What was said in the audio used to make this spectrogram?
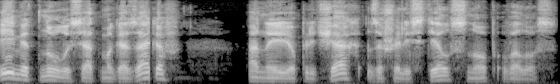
и метнулась от магазаков, а на ее плечах зашелестел сноп волос.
